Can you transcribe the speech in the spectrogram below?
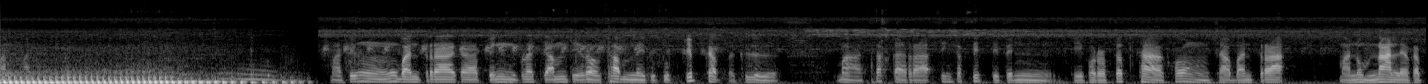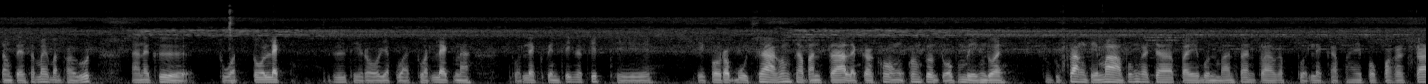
มันมันมา ถึงหมู่บันตราก็เป็นประจำที่เราทำในทุกๆคลิปครับ ก็คือมาสักการะสิ่งศักดิ์สิทธิ์ที่เป็นที่เคารพศรัทธาของชาวบันตระมานุ่มนานแล้วครับตั้งแต่สมัยบรรพบุรุษนั่นก็คือตรวจตัวเล็กคือที่เราเรียกว่าตรวจเล็กนะตรวจเล็กเป็นสิ่งศักดิ์สิทธิ์ที่ที่เคารพบูชาของชาวบันตราและก็ของของส่วนตัวผมเองด้วยทุกๆครั้งที่มาผมก็จะไปบนบานสั้นกล่าวกับตรวจเล็กครับให้ปกปักรักษา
